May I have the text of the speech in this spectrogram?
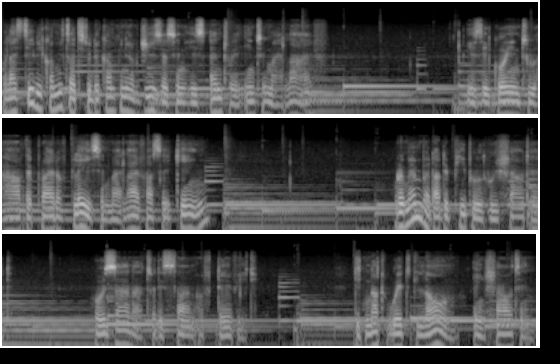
Will I still be committed to the company of Jesus in his entry into my life? Is he going to have the pride of place in my life as a king? Remember that the people who shouted, Hosanna to the Son of David, did not wait long in shouting,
